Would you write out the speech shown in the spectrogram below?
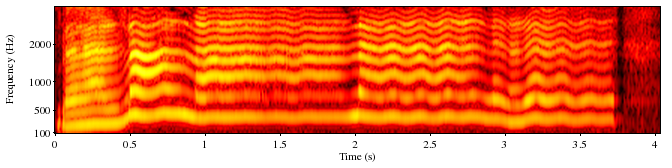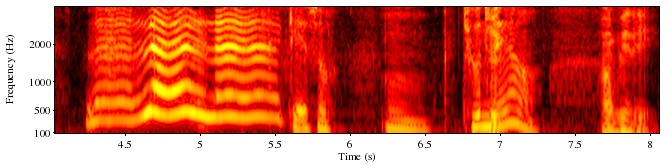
랄랄라랄랄라 랄랄라 계속 음 좋네요. 황 PD.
